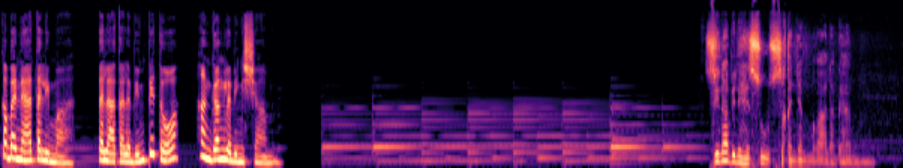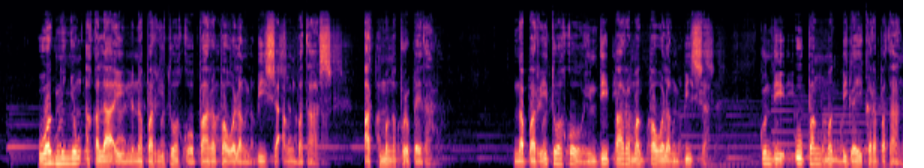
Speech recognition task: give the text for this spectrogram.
Kabanata 5, talata 17 hanggang 11. Sinabi ni Jesus sa kanyang mga alagad, Huwag ninyong akalain na naparito ako para pawalang bisa ang batas at mga propeta. Naparito ako hindi para magpawalang bisa, kundi upang magbigay karapatan.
